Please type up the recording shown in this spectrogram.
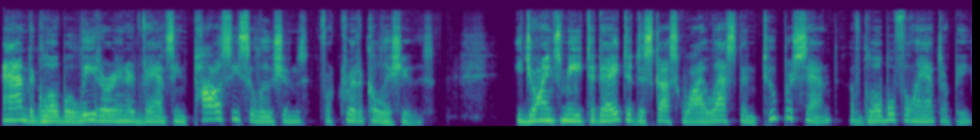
and a global leader in advancing policy solutions for critical issues. He joins me today to discuss why less than 2% of global philanthropy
